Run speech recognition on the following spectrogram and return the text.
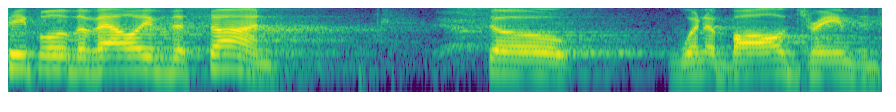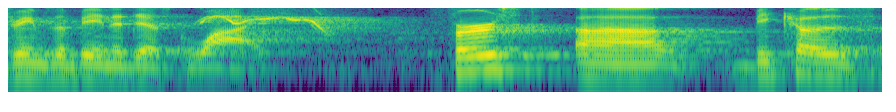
people of the Valley of the Sun. So, when a ball dreams, it dreams of being a disc. Why? First, uh, because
